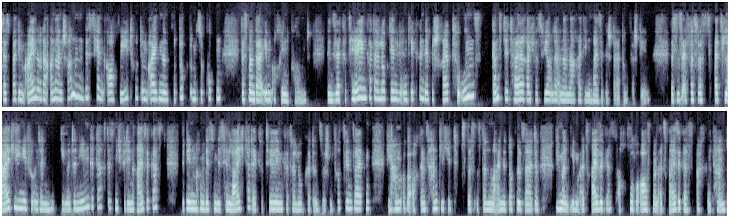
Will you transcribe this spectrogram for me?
das bei dem einen oder anderen schon ein bisschen auch wehtut im eigenen Produkt, um zu gucken, dass man da eben auch hinkommt. Denn dieser Kriterienkatalog, den wir entwickeln, der beschreibt für uns ganz detailreich, was wir unter einer nachhaltigen Reisegestaltung verstehen. Das ist etwas, was als Leitlinie für die Unternehmen gedacht ist, nicht für den Reisegast. Für den machen wir es ein bisschen leichter. Der Kriterienkatalog hat inzwischen 14 Seiten. Wir haben aber auch ganz handliche Tipps. Das ist dann nur eine Doppelseite, wie man eben als Reisegast auch, worauf man als Reisegast achten kann,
